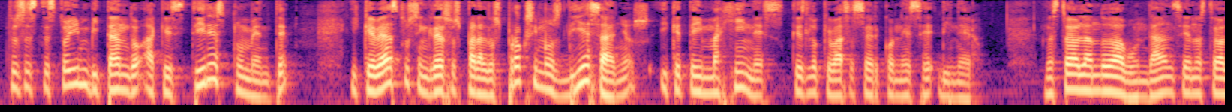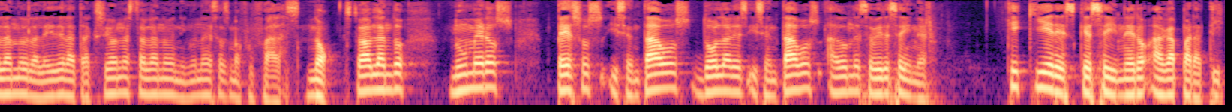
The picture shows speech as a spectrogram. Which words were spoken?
Entonces te estoy invitando a que estires tu mente y que veas tus ingresos para los próximos 10 años y que te imagines qué es lo que vas a hacer con ese dinero. No estoy hablando de abundancia, no estoy hablando de la ley de la atracción, no estoy hablando de ninguna de esas mafufadas. No, estoy hablando números, pesos y centavos, dólares y centavos, ¿a dónde se va ese dinero? ¿Qué quieres que ese dinero haga para ti?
